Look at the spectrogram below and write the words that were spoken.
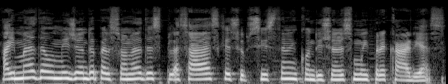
hay más de un millón de personas desplazadas que subsisten en condiciones muy precarias.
